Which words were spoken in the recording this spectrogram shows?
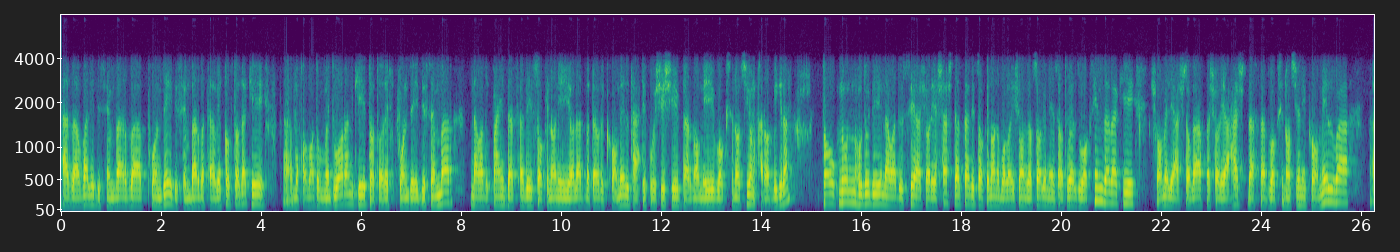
از اول دسامبر و 15 دسامبر به تعویق افتاده که مقامات امیدوارند که تا تاریخ 15 دسامبر 95 درصد ساکنان ایالت به طور کامل تحت پوشش برنامه واکسیناسیون قرار بگیرند. تا اکنون حدود 93.6 درصد ساکنان بالای 16 سال نیزات ولز واکسین زده که شامل 87.8 درصد واکسیناسیون کامل و 5.8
